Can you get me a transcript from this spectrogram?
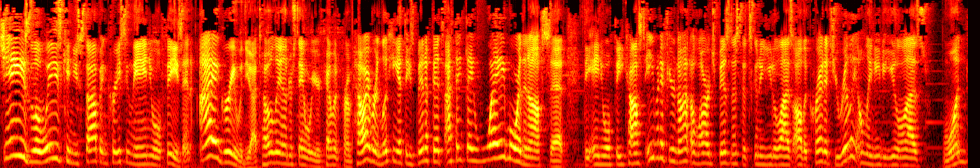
Geez, Louise, can you stop increasing the annual fees? And I agree with you. I totally understand where you're coming from. However, in looking at these benefits, I think they way more than offset the annual fee cost. Even if you're not a large business that's going to utilize all the credits, you really only need to utilize one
